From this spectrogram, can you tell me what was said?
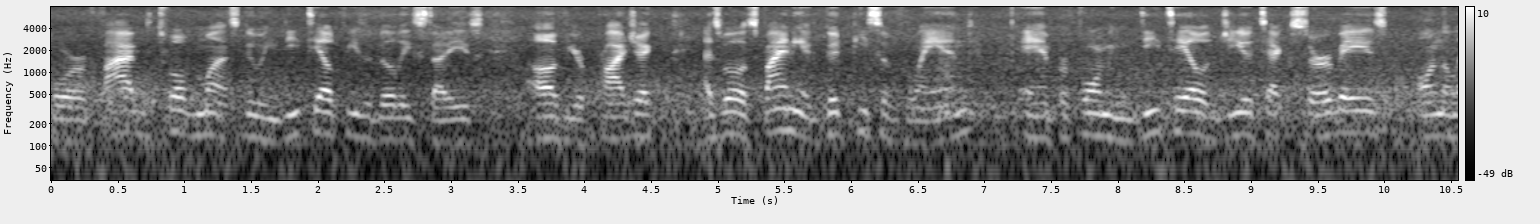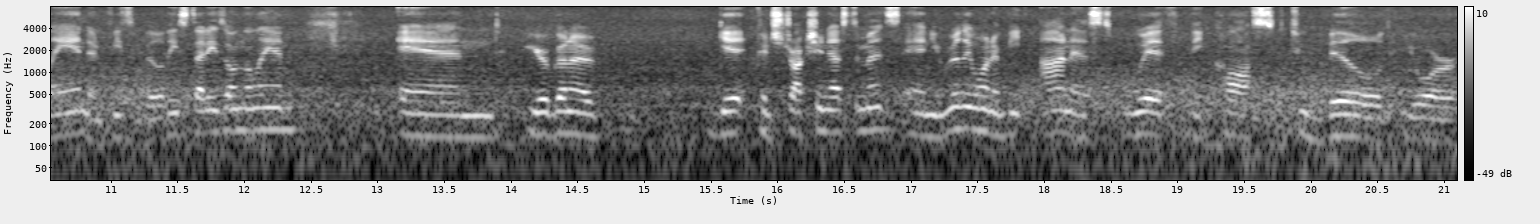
for 5 to 12 months doing detailed feasibility studies of your project as well as finding a good piece of land and performing detailed geotech surveys on the land and feasibility studies on the land. And you're going to get construction estimates and you really want to be honest with the costs to build your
